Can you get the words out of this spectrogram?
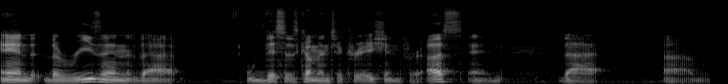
And the reason that this has come into creation for us and that um,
